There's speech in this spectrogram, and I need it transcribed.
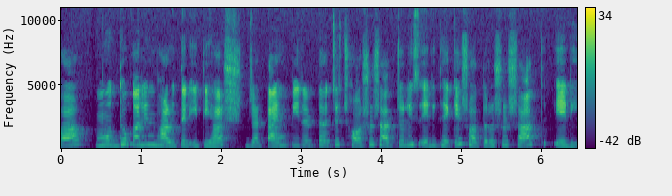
বা মধ্যকালীন ভারতের ইতিহাস, যার টাইম পিরিয়ডটা হচ্ছে ছশো সাতচল্লিশ এডি থেকে সতেরোশো সাত এডি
